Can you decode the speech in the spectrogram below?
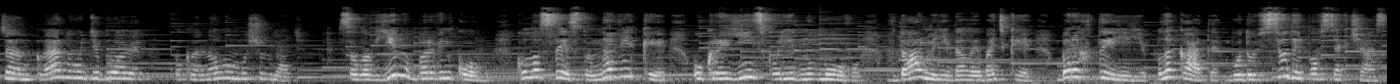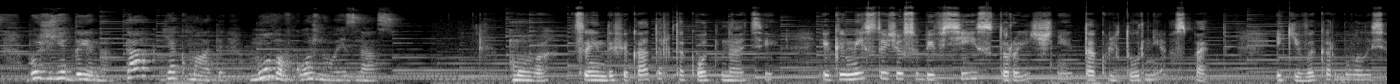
зеленклену діброві по кленовому шумлять. Солов'їну барвінкову, колосисту навіки, українську рідну мову вдар мені дали батьки, берегти її, плекати буду всюди й повсякчас, бо ж єдина, так як мати, мова в кожного із нас. Мова це ідентифікатор та код нації, який містить у собі всі історичні та культурні аспекти, які викарбувалися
